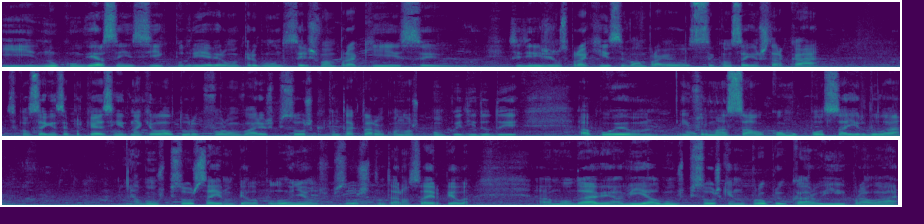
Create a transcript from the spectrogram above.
e no conversa em si que poderia haver uma pergunta se eles vão para aqui, se, se dirigem-se para aqui, se vão para se conseguem estar cá, se conseguem porque é seguinte, naquela altura que foram várias pessoas que contactaram connosco com um pedido de apoio, informação, como pode sair de lá. Algumas pessoas saíram pela Polónia, outras pessoas tentaram sair pela Moldávia, havia algumas pessoas que no próprio carro iam para lá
